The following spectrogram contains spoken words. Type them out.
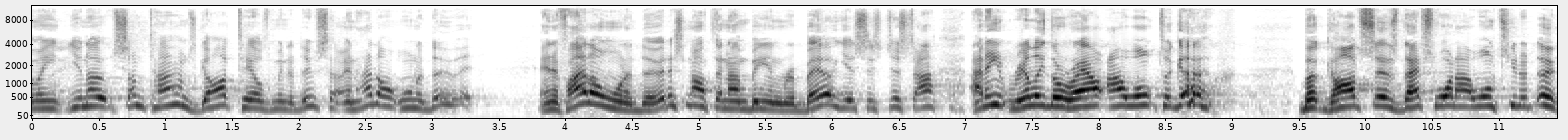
mean, you know, sometimes God tells me to do something and I don't want to do it. And if I don't want to do it, it's not that I'm being rebellious. It's just I, I ain't really the route I want to go. But God says, that's what I want you to do.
